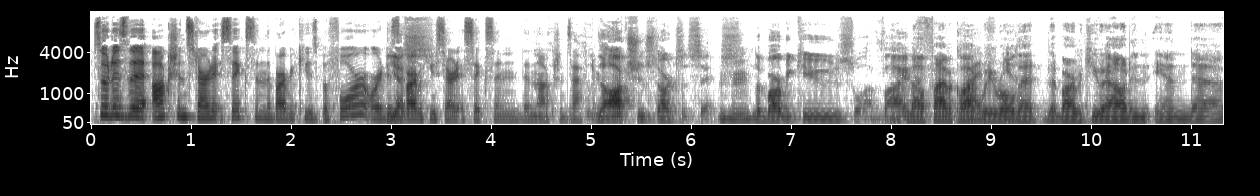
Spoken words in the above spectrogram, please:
So does the auction start at six and the barbecue's before, or does Yes. the barbecue start at six and then the auction's after? The auction starts at 6 Mm-hmm. The barbecue's what five? About five o'clock, Five, we roll yeah. that the barbecue out, and and uh,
